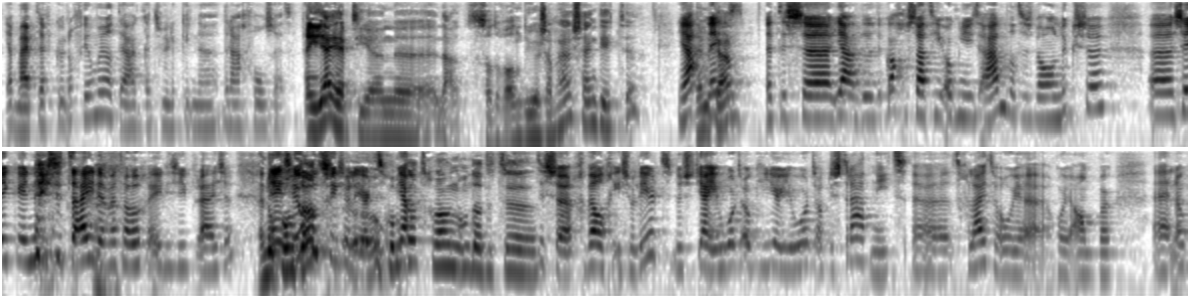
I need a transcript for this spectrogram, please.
ja, mij betreft kun je nog veel meer daken natuurlijk in Den Haag volzetten. En jij hebt hier een, nou, het zal toch wel een duurzaam huis zijn dit, hè? Ja, nee, het, het is, ja de, de kachel staat hier ook niet aan. Dat is wel een luxe. Eh, zeker in deze tijden met hoge energieprijzen. En Nee, hoe het komt is heel dat? goed geïsoleerd. Hoe komt Ja. dat? Gewoon omdat het... eh, Het is eh, geweldig geïsoleerd. Dus ja, je hoort ook hier, je hoort ook de straat niet. Het geluid hoor je, hoor je amper. En ook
